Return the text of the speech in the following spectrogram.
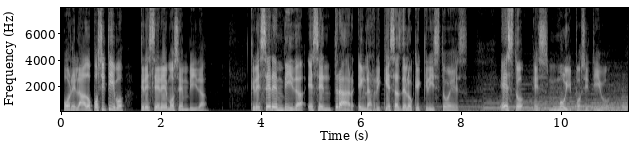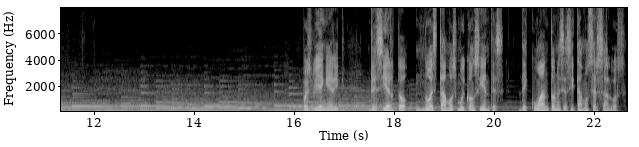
por el lado positivo, creceremos en vida. Crecer en vida es entrar en las riquezas de lo que Cristo es. Esto es muy positivo. Pues bien, Eric, de cierto no estamos muy conscientes de cuánto necesitamos ser salvos.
